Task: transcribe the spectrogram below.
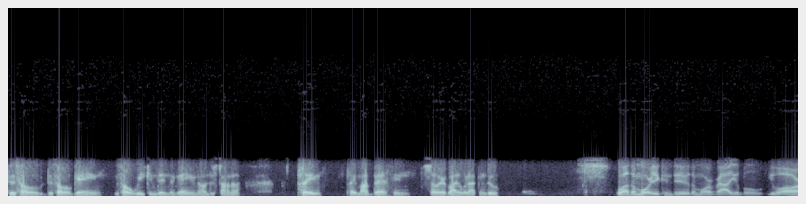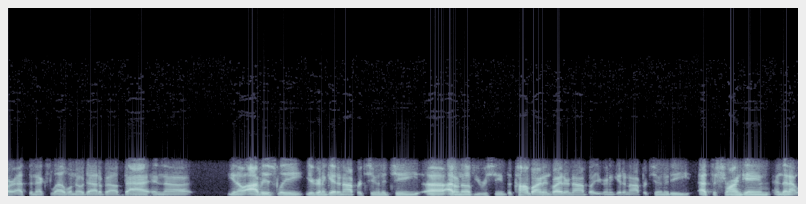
this whole this whole game, this whole week and then the game. You know, I'm just trying to play play my best and show everybody what I can do. Well, the more you can do, the more valuable you are at the next level, no doubt about that. And uh, you know, obviously, you're going to get an opportunity. Uh, I don't know if you received the combine invite or not, but you're going to get an opportunity at the Shrine Game, and then at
